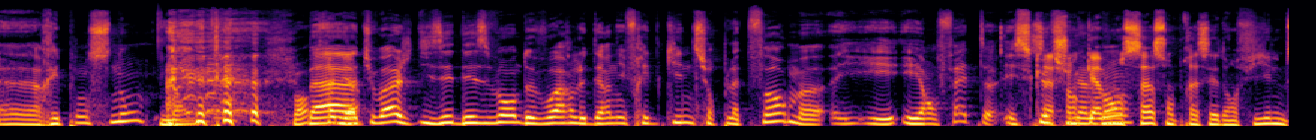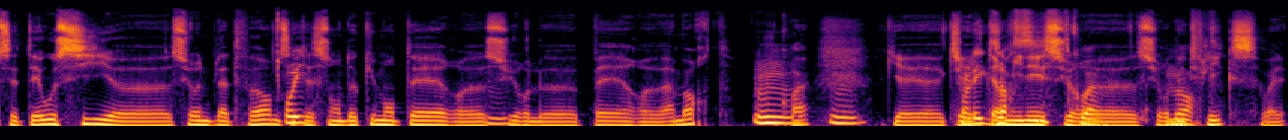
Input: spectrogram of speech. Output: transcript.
Euh, réponse non. Non. Bon, Bah, tu vois, je disais décevant de voir le dernier Friedkin sur plateforme. Et, en fait, est-ce que Sachant finalement. qu'avant ça, son précédent film, c'était aussi euh, sur une plateforme, Oui. c'était son documentaire euh, Mm. sur le père euh, Amort, crois. hum. qui a, qui Sur a terminé sur, euh, sur Mort. Netflix. Ouais.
